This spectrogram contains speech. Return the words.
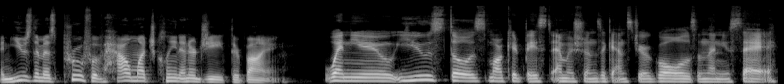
and use them as proof of how much clean energy they're buying. When you use those market based emissions against your goals, and then you say,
